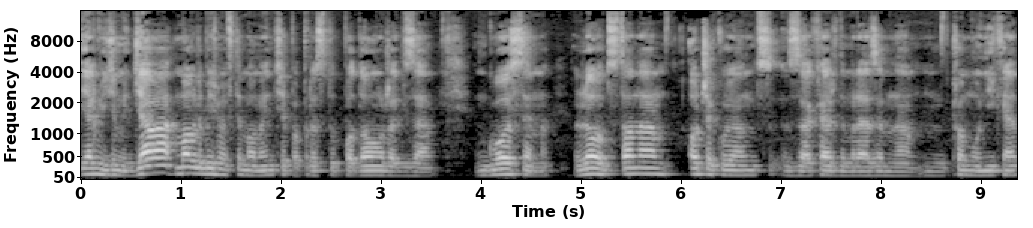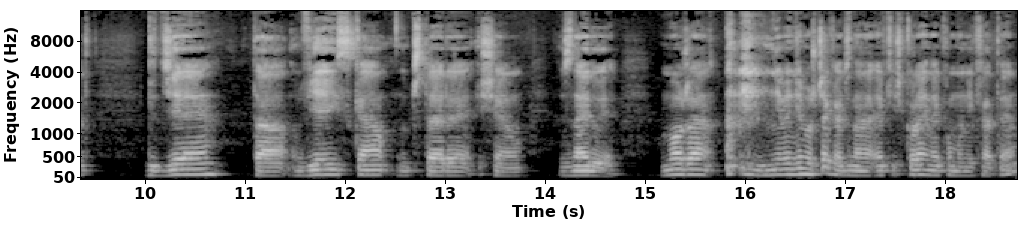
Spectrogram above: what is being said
jak widzimy działa. Moglibyśmy w tym momencie po prostu podążać za głosem Loadstona, oczekując za każdym razem na mm, komunikat, gdzie ta wiejska 4 się znajduje. Może nie będziemy już czekać na jakieś kolejne komunikaty.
